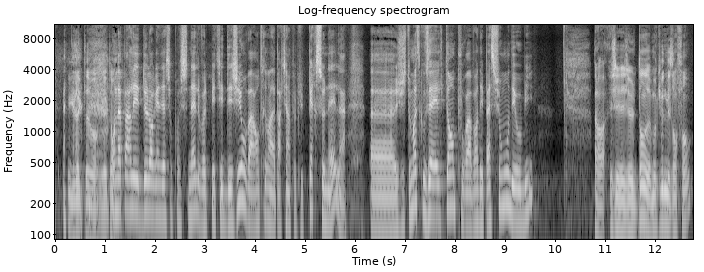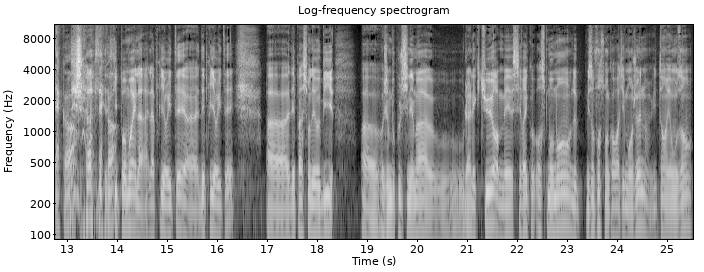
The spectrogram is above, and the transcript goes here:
exactement, exactement. On a parlé de l'organisation professionnelle, votre métier de DG. On va rentrer dans la partie un peu plus personnelle. Euh, justement, est-ce que vous avez le temps pour avoir des passions, des hobbies? Alors, j'ai le temps de m'occuper de mes enfants. D'accord. C'est ce qui pour moi est la, priorité, euh, des priorités, euh, des passions, des hobbies. J'aime beaucoup le cinéma ou, la lecture, mais c'est vrai qu'en ce moment, mes enfants sont encore relativement jeunes, 8 ans et 11 ans.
